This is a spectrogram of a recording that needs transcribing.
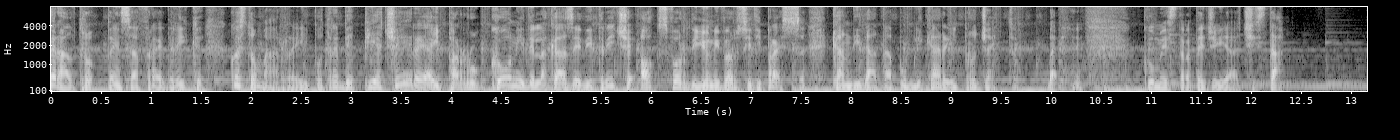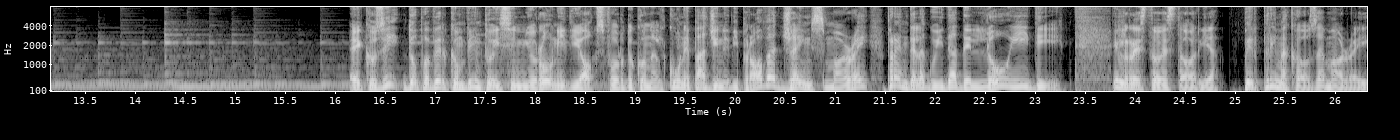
Peraltro, pensa Frederick, questo Murray potrebbe piacere ai parrucconi della casa editrice Oxford University Press, candidata a pubblicare il progetto. Beh, come strategia ci sta. E così, dopo aver convinto i signoroni di Oxford con alcune pagine di prova, James Murray prende la guida dell'OED. Il resto è storia. Per prima cosa, Murray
